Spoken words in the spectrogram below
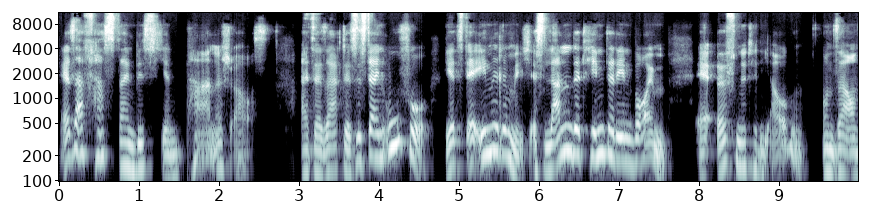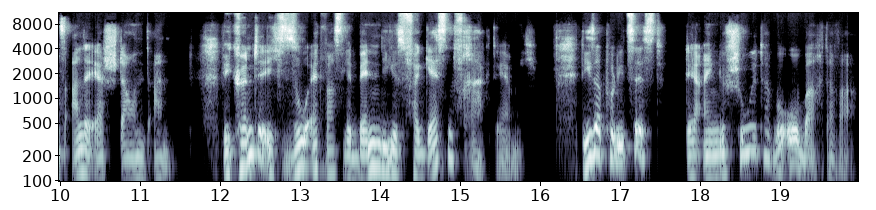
Er sah fast ein bisschen panisch aus, als er sagte, es ist ein UFO, jetzt erinnere mich, es landet hinter den Bäumen. Er öffnete die Augen und sah uns alle erstaunt an. Wie könnte ich so etwas Lebendiges vergessen? fragte er mich. Dieser Polizist, der ein geschulter Beobachter war,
